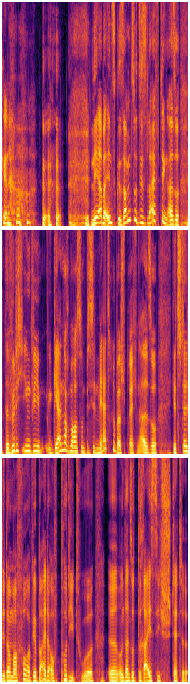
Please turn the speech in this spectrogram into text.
Genau. nee, aber insgesamt so dieses Live-Ding, also da würde ich irgendwie gern noch mal auch so ein bisschen mehr drüber sprechen. Also jetzt stell dir doch mal vor, wir beide auf Poddy-Tour äh, und dann so 30 Städte,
